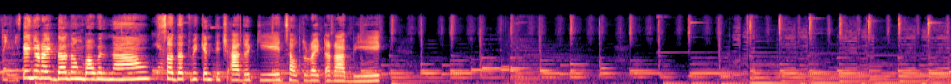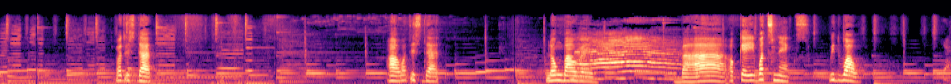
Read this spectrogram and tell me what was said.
things. Can you write the long vowel now Yeah. so that we can teach other kids how to write Arabic? What is that? Ah, what is that? Long vowel. Ba. Okay, what's next? With wow. Yeah.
